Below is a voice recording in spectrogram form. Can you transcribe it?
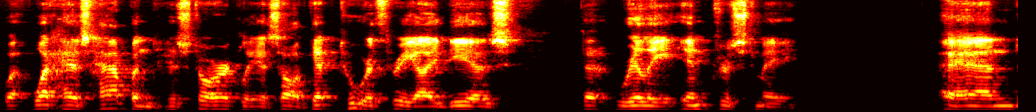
what, what has happened historically is I'll get two or three ideas that really interest me. And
